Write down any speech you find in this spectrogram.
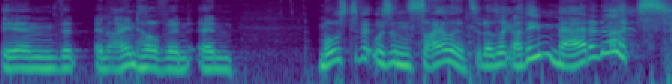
in the in Eindhoven, and most of it was in silence. And I was like, "Are they mad at us?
